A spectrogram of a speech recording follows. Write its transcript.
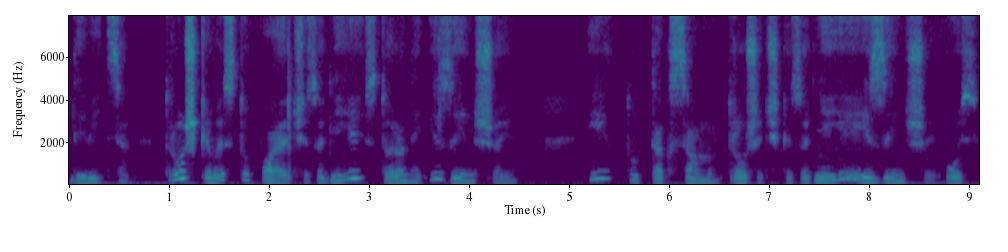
Дивіться, трошки виступаючи з однієї сторони і з іншої. І тут так само трошечки з однієї і з іншої. Ось.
